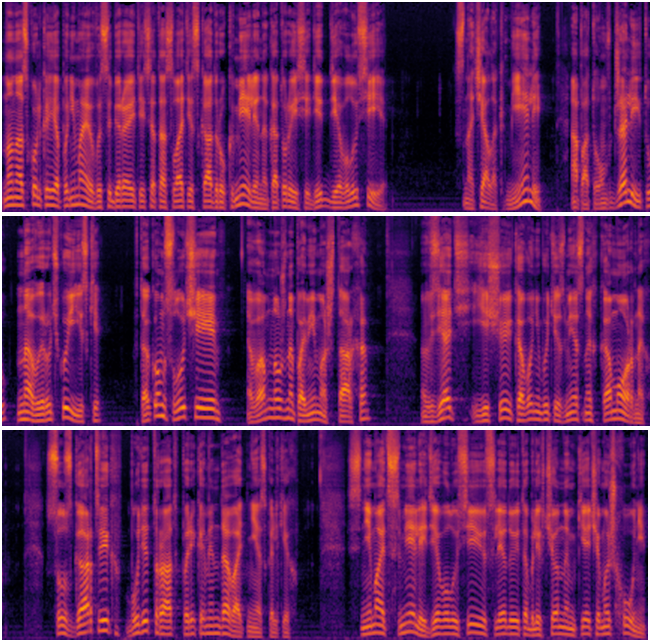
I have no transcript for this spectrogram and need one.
Но, насколько я понимаю, вы собираетесь отослать эскадру к Мели, на которой сидит Дева Лусия. Сначала к Мели, а потом в Джалиту, на выручку Иски. В таком случае вам нужно помимо Штарха взять еще и кого-нибудь из местных коморных. Сусгартвик будет рад порекомендовать нескольких. Снимать с мели Деву Лусию следует облегченным кечем и шхуне,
